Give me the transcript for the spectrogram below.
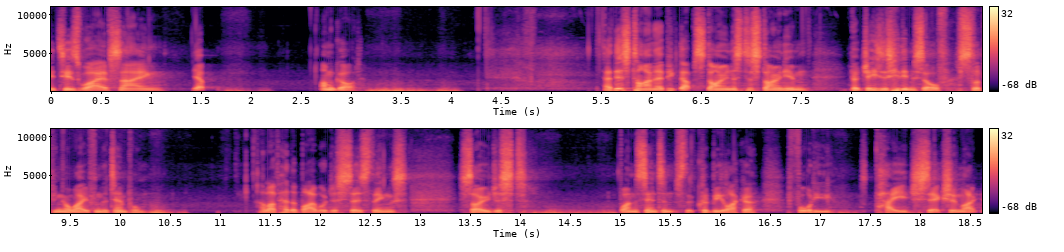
It's his way of saying, Yep, I'm God. At this time, they picked up stones to stone him, but Jesus hid himself, slipping away from the temple. I love how the Bible just says things so just one sentence that could be like a 40 page section. Like,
